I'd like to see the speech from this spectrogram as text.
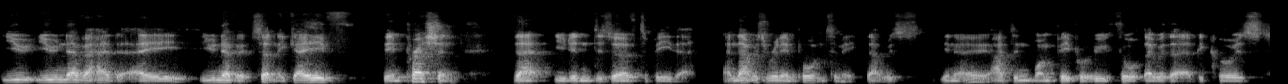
you you never had a you never certainly gave the impression that you didn't deserve to be there. And that was really important to me. That was, you know, I didn't want people who thought they were there because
